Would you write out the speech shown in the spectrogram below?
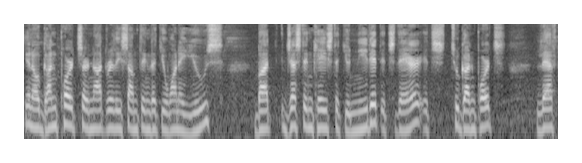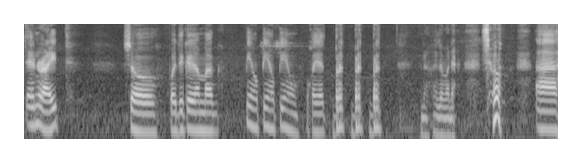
you know, gun ports are not really something that you want to use. But just in case that you need it, it's there. It's two gun ports, left and right. So, pwede kayo mag piyo, piyo, piyo. O kaya brt, brt, brt. You know, alam mo na. So, uh,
